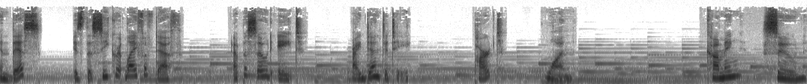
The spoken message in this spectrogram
and this is The Secret Life of Death, Episode 8 Identity, Part 1. Coming soon.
